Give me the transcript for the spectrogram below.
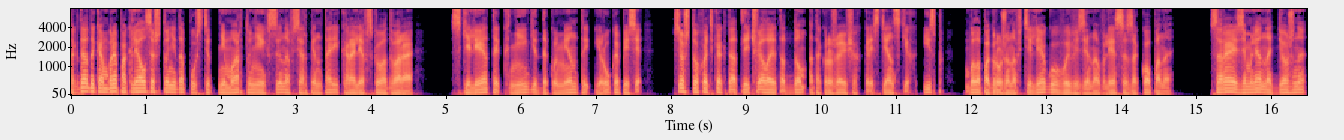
Тогда Декамбре поклялся, что не допустит ни Марту, ни их сына в серпентарий королевского двора. Скелеты, книги, документы и рукописи — все, что хоть как-то отличало этот дом от окружающих крестьянских исп, было погружено в телегу, вывезено в лес и закопано. Сырая земля надежно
